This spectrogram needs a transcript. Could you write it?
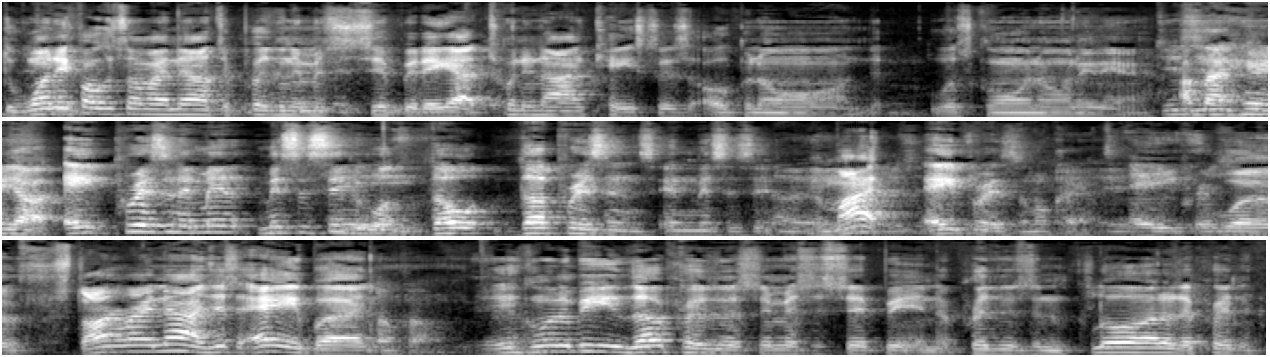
the one they focus on right now. It's the prison in Mississippi. They got twenty nine cases open on what's going on in there. I'm not hearing y'all. Eight prison in Mississippi or Hey. the, the prisons in Mississippi? No, It might- prison. A prison, okay. Yeah, A prison. Well, starting right now, just a, but Okay. it's going to be the prisons in Mississippi and the prisons in Florida. The prison,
